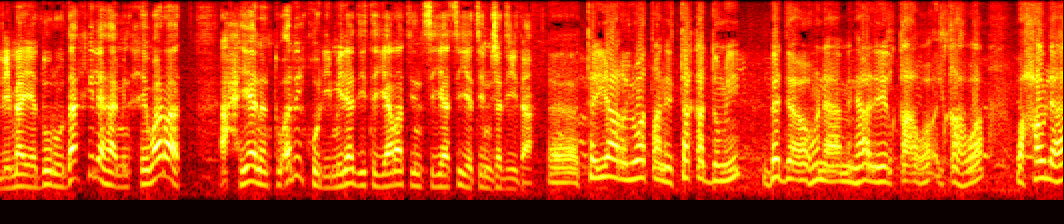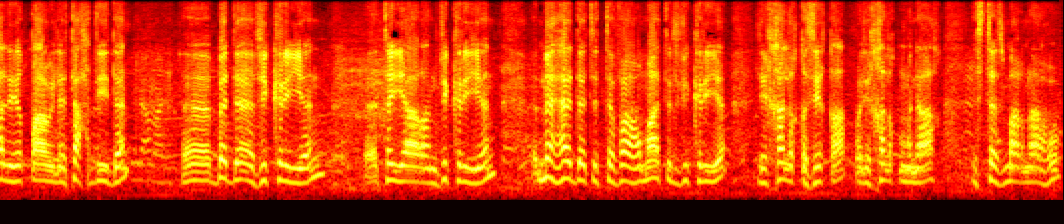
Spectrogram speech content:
لما يدور داخلها من حوارات أحيانا تؤرخ لميلاد تيارات سياسية جديدة. التيار الوطني التقدمي بدأ هنا من هذه القهوة وحول هذه الطاولة تحديدا. بدأ فكريا تيارا فكريا. مهدت التفاهمات الفكرية لخلق ثقة ولخلق مناخ استثمرناه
